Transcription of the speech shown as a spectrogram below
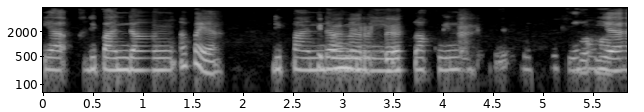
ya dipandang apa ya dipandang dan dilakuin ya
